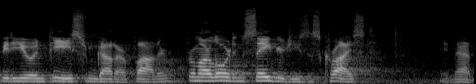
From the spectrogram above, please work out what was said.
be to you and peace from God our Father, from our Lord and Savior Jesus Christ. Amen.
